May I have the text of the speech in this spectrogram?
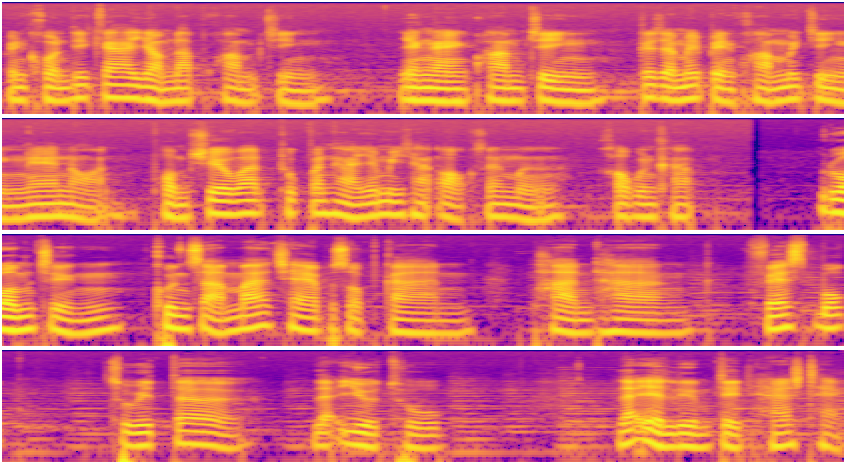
เป็นคนที่กล้ายอมรับความจริง ยังไงความจริงก็จะไม่เป็นความไม่จริงอย่างแน่นอน ผมเชื่อว่าทุกปัญหาย่อมมีทางออกเสมอ ขอบคุณครับ รวมถึงคุณสามารถแชร์ประสบการณ์ ผ่านทาง Facebook Twitter และ YouTube และอย่าลืมติด Hashtag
